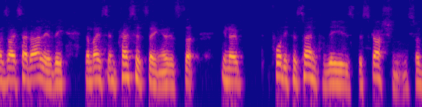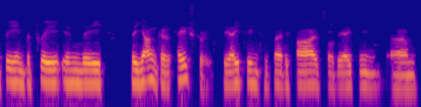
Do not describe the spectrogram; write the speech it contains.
as I said earlier, the, the most impressive thing is that, you know, 40% of these discussions have been between in the, the younger age group, the 18 to 35s or the 18 um,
